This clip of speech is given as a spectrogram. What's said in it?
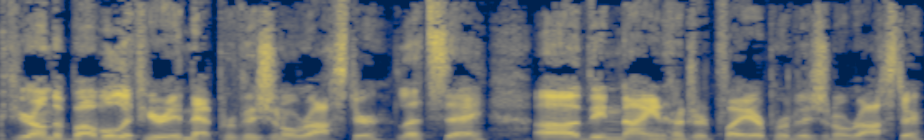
if you're on the bubble, if you're in that provisional roster, let's say, uh, the 900 player provisional roster,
